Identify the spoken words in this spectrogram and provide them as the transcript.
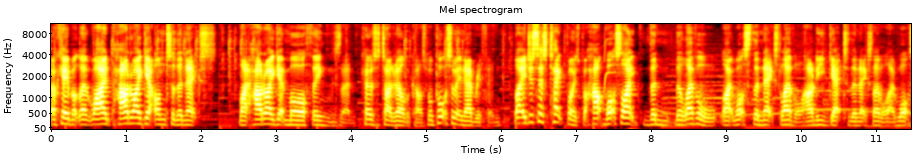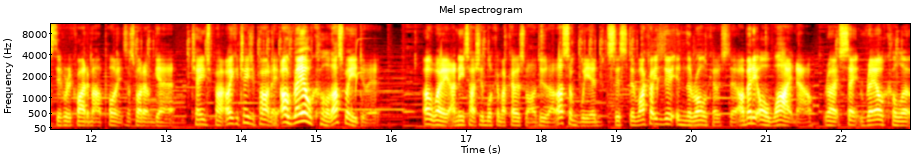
Okay, but then why? How do I get onto the next like, how do I get more things then? Coaster type development cost. We'll put something in everything. Like, it just says tech points, but how, what's like the the level? Like, what's the next level? How do you get to the next level? Like, what's the required amount of points? That's what I don't get. Change part. Oh, you can change your part name. Oh, rail color. That's where you do it. Oh, wait. I need to actually look at my coaster while I do that. That's a weird system. Why can't you do it in the roller coaster? I bet it all white now. Right, say rail color.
